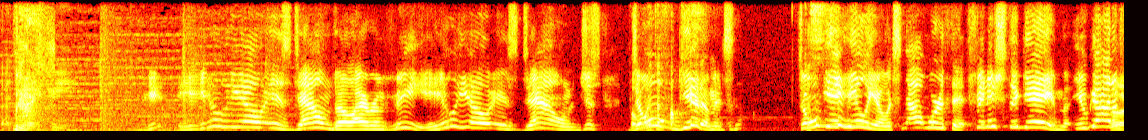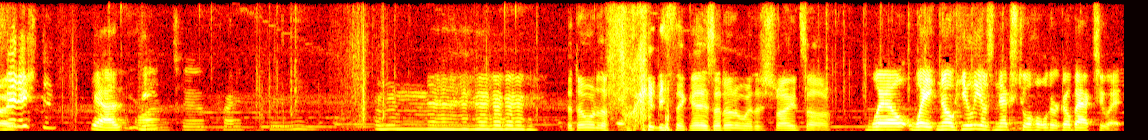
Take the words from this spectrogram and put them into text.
That's USB. He- Helio is down though. I repeat, Helio is down. Just But don't get him. It's don't get Helio. It's not worth it. Finish the game. You gotta Alright. finish the. Yeah. he- One, two, three, three. Mm-hmm. I don't know where the fuck anything is. I don't know where the shrines are. well, wait. No, Helio's next to a holder. Go back to it.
